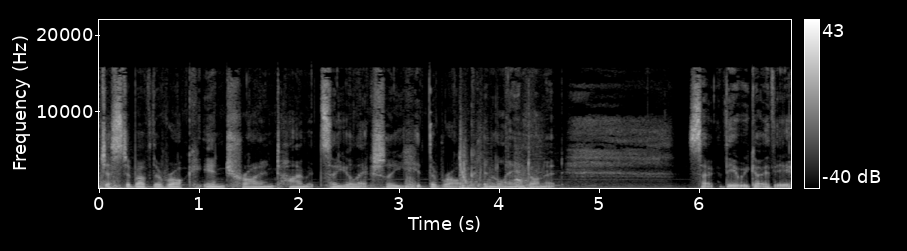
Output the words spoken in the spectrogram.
just above the rock and try and time it so you'll actually hit the rock and land on it. So there we go there.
